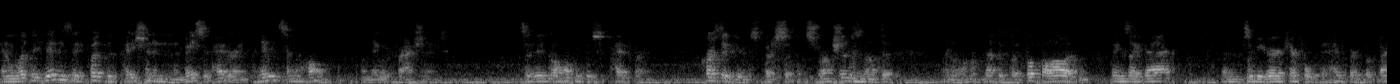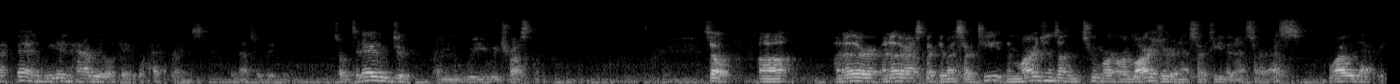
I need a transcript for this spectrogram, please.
And what they did is they put the patient in an invasive head ring, and they would send them home when they would fractionate. So they'd go home with this head frame. Of course, they'd give them special instructions not to, you know, not to play football and things like that, and to be very careful with the head frame. But back then, we didn't have relocatable head frames, and that's what they did. So today we do, and we, we trust them. So uh, another another aspect of SRT, the margins on the tumor are larger in SRT than SRS. Why would that be?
